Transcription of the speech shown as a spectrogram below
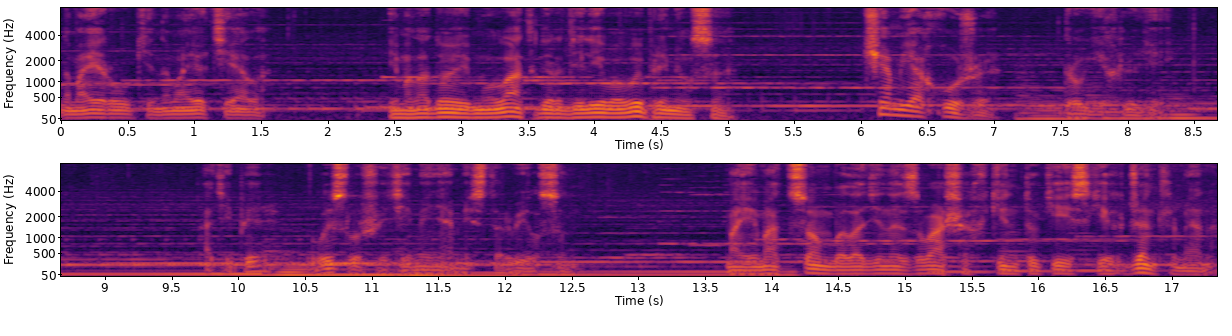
на мои руки, на мое тело. И молодой мулат горделиво выпрямился. Чем я хуже других людей? А теперь выслушайте меня, мистер Вилсон. Моим отцом был один из ваших кентуккийских джентльменов,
